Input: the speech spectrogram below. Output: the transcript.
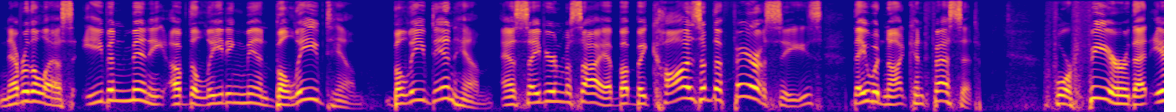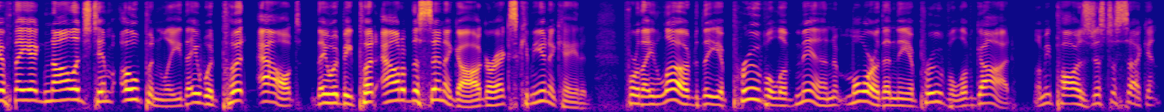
Nevertheless, even many of the leading men believed him, believed in him as Savior and Messiah, but because of the Pharisees, they would not confess it. For fear that if they acknowledged him openly, they would put out, they would be put out of the synagogue or excommunicated for they loved the approval of men more than the approval of God. Let me pause just a second.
